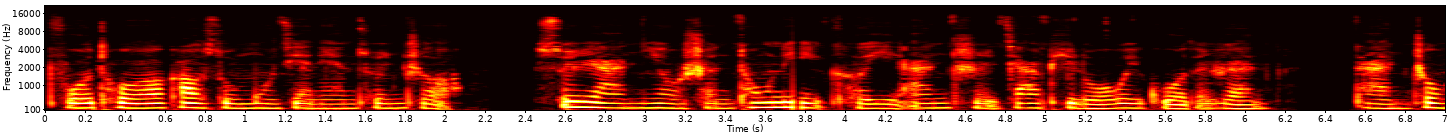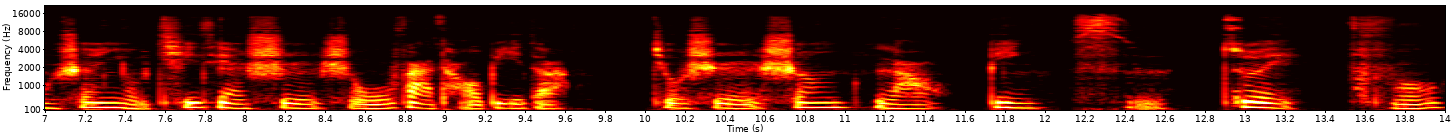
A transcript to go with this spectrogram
佛陀告诉目犍连尊者：“虽然你有神通力可以安置迦毗罗卫国的人，但众生有七件事是无法逃避的，就是生、老、病、死、罪、福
